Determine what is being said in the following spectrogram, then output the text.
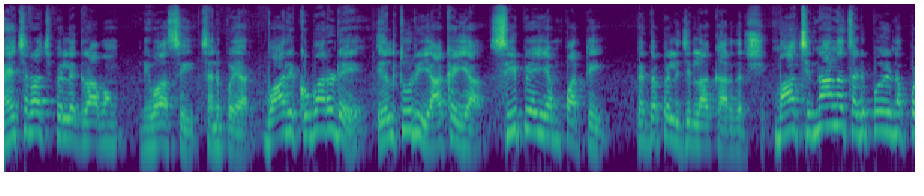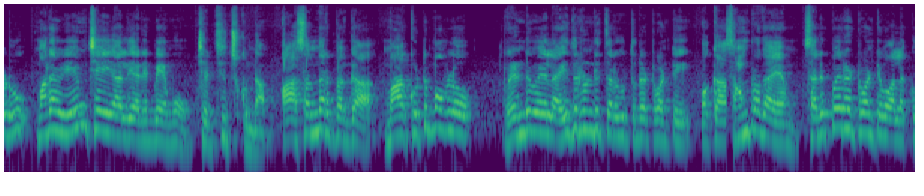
మేచరాజపల్లె గ్రామం నివాసి చనిపోయారు. వారి కుమారుడే ఎల్తూరి యాకయ్య సిపిఐఎం పార్టీ పెద్దపల్లి జిల్లా కార్యదర్శి. మా చిన్నాన్న చనిపోయినప్పుడు మనం ఏం చేయాలి అని మేము చర్చించుకున్నాం. ఆ సందర్భంగా మా కుటుంబంలో రెండు వేల ఐదు నుండి జరుగుతున్నటువంటి ఒక సాంప్రదాయం చనిపోయినటువంటి వాళ్ళకు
